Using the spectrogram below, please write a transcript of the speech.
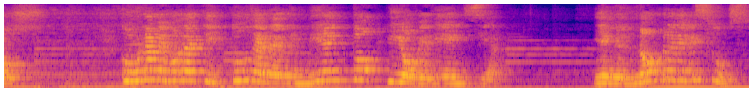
Dios con una mejor actitud de rendimiento y obediencia. Y en el nombre de Jesús,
